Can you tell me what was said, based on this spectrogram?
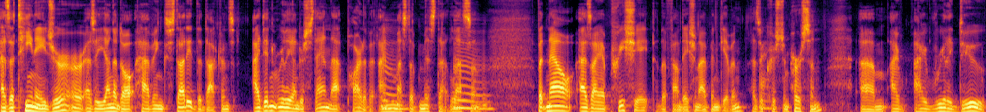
As a teenager or as a young adult, having studied the doctrines, I didn't really understand that part of it. I mm. must have missed that lesson. Mm. But now, as I appreciate the foundation I've been given as a right. Christian person, um, I, I really do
